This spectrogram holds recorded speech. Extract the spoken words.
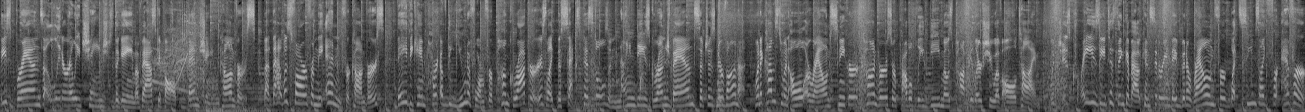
These brands literally changed the game of basketball, benching Converse. But that was far from the end for Converse. They became part of the uniform for punk rockers like the Sex Pistols and 90s grunge bands such as Nirvana. When it comes to an all around sneaker, Converse are probably the most popular shoe of all time, which is crazy to think about considering they've been around for what seems like forever.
